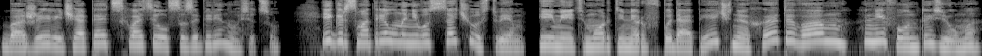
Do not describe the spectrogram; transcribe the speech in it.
Божевич опять схватился за переносицу. Игорь смотрел на него с сочувствием. Иметь Мортимер в подопечных — это вам не фунт изюма.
